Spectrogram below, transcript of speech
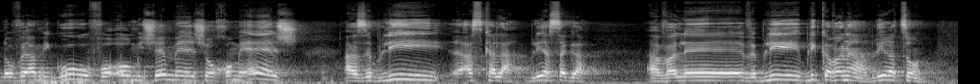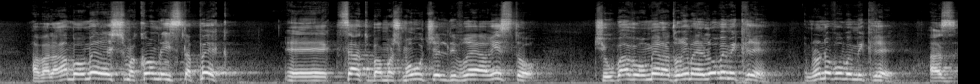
נובע מגוף, או אור משמש, או חום מאש, אז זה בלי השכלה, בלי השגה, אבל, אה, ובלי בלי כוונה, בלי רצון. אבל הרמב"ם אומר, יש מקום להסתפק אה, קצת במשמעות של דברי אריסטו, כשהוא בא ואומר הדברים האלה לא במקרה, הם לא נבעו במקרה, אז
